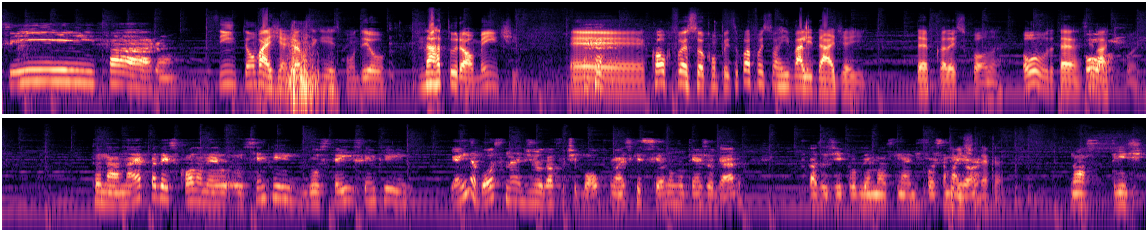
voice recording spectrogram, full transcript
Sim, Faro. Sim, então vai, Jean, já que você que respondeu naturalmente, é, qual que foi a sua competição? Qual foi a sua rivalidade aí da época da escola? Ou até, sei lá, de quando? Então, na, na época da escola, né, eu, eu sempre gostei, sempre. E ainda gosto, né, de jogar futebol, por mais que esse ano eu não tenha jogado, por causa de problemas né, de força Triste, maior. né, cara? Nossa, triste.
